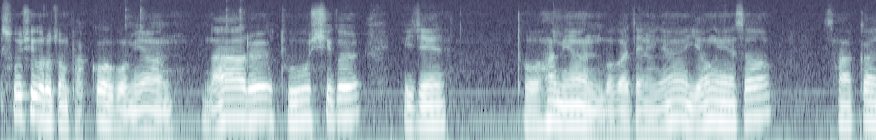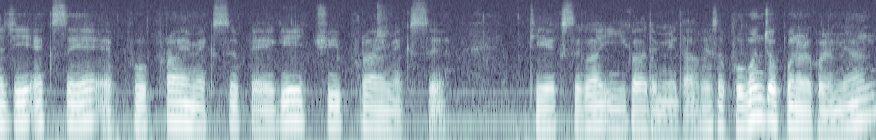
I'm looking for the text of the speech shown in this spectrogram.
수식으로 좀 바꿔 보면 나를 두 식을 이제 더하면 뭐가 되느냐 0에서 4까지 x의 f 프라임 x 빼기 g 프라임 x dx가 2가 됩니다. 그래서 부분 조건을 걸면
